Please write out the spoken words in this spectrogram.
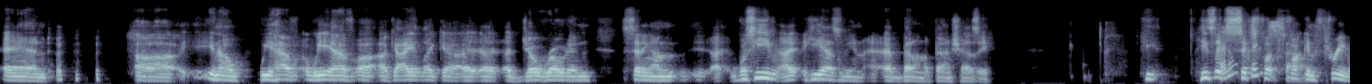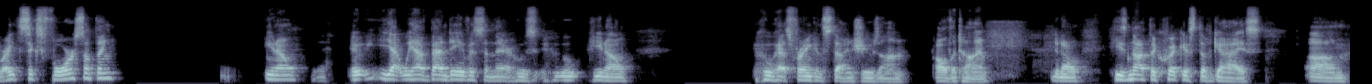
And uh, you know, we have we have a, a guy like a, a, a, Joe Rodon sitting on. Uh, was he? He hasn't been uh, been on the bench, has he? He he's like six foot so. fucking three, right? Six four something. You know, yeah. It, yeah, we have Ben Davies in there, who's who you know, who has Frankenstein shoes on all the time. You know, he's not the quickest of guys. Um,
